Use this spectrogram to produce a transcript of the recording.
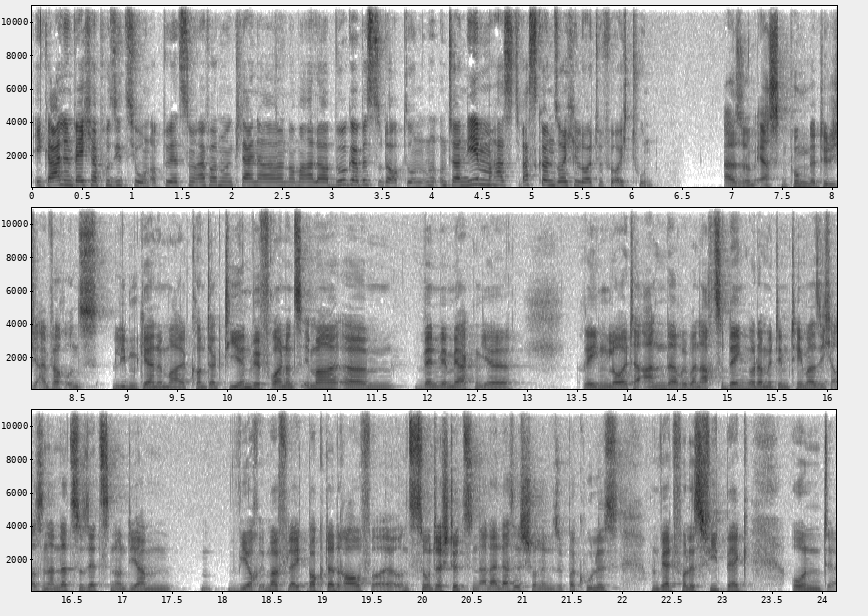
Egal in welcher Position, ob du jetzt nur einfach nur ein kleiner normaler Bürger bist oder ob du ein Unternehmen hast, was können solche Leute für euch tun? Also im ersten Punkt natürlich einfach uns liebend gerne mal kontaktieren. Wir freuen uns immer, ähm, wenn wir merken, ihr regen Leute an, darüber nachzudenken oder mit dem Thema sich auseinanderzusetzen und die haben wie auch immer, vielleicht Bock darauf, äh, uns zu unterstützen. Allein das ist schon ein super cooles und wertvolles Feedback. Und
